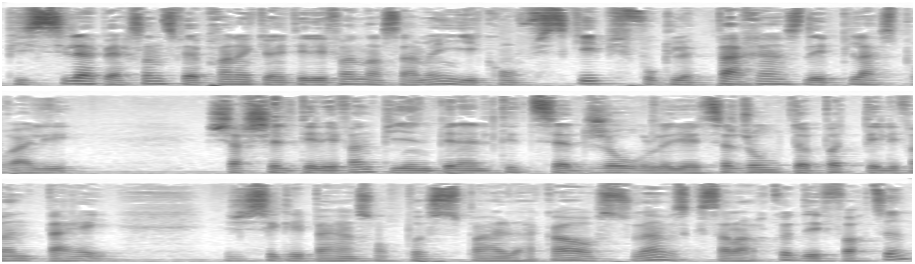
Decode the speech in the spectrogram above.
Puis, si la personne se fait prendre avec un téléphone dans sa main, il est confisqué. Puis, il faut que le parent se déplace pour aller chercher le téléphone. Puis, il y a une pénalité de 7 jours. Il y a 7 jours où tu n'as pas de téléphone pareil. Je sais que les parents sont pas super d'accord souvent parce que ça leur coûte des fortunes.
